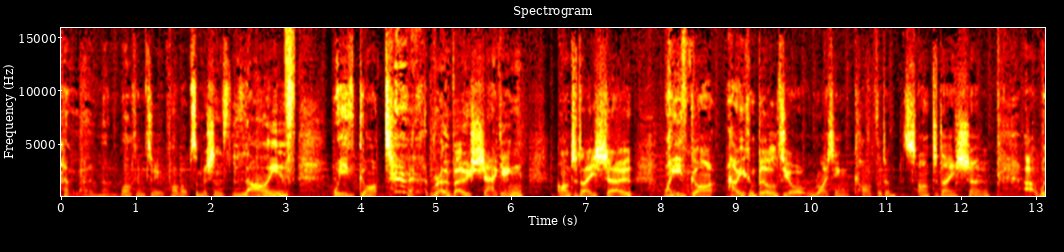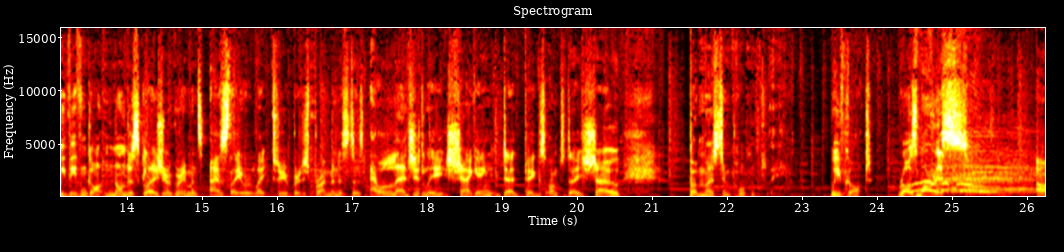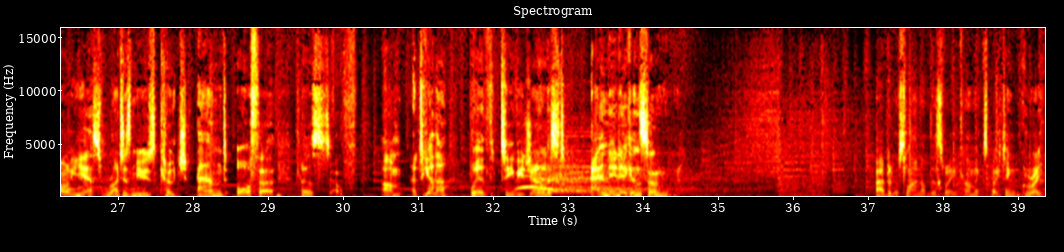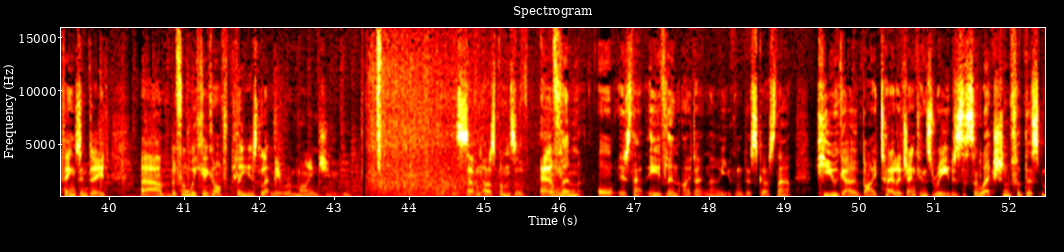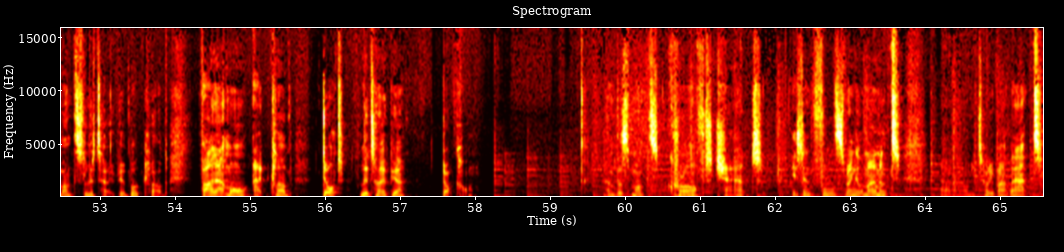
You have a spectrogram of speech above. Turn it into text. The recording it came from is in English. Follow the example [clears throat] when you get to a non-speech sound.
Hello and welcome to Pop Up Submissions Live. We've got [laughs] robo shagging on today's show. We've got how you can build your writing confidence on today's show. Uh, we've even got non disclosure agreements as they relate to British Prime Ministers allegedly shagging dead pigs on today's show. But most importantly, we've got Roz Morris. Oh, yes, Writer's Muse coach and author herself. Um, together with TV journalist Andy Dickinson. Fabulous lineup this week. I'm expecting great things indeed. Uh, before we kick off, please let me remind you the Seven Husbands of Evelyn, or is that Evelyn? I don't know. You can discuss that. Hugo by Taylor Jenkins Reid is the selection for this month's Litopia Book Club. Find out more at club www.litopia.com. And this month's craft chat is in full swing at the moment. Uh, let me tell you about that.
